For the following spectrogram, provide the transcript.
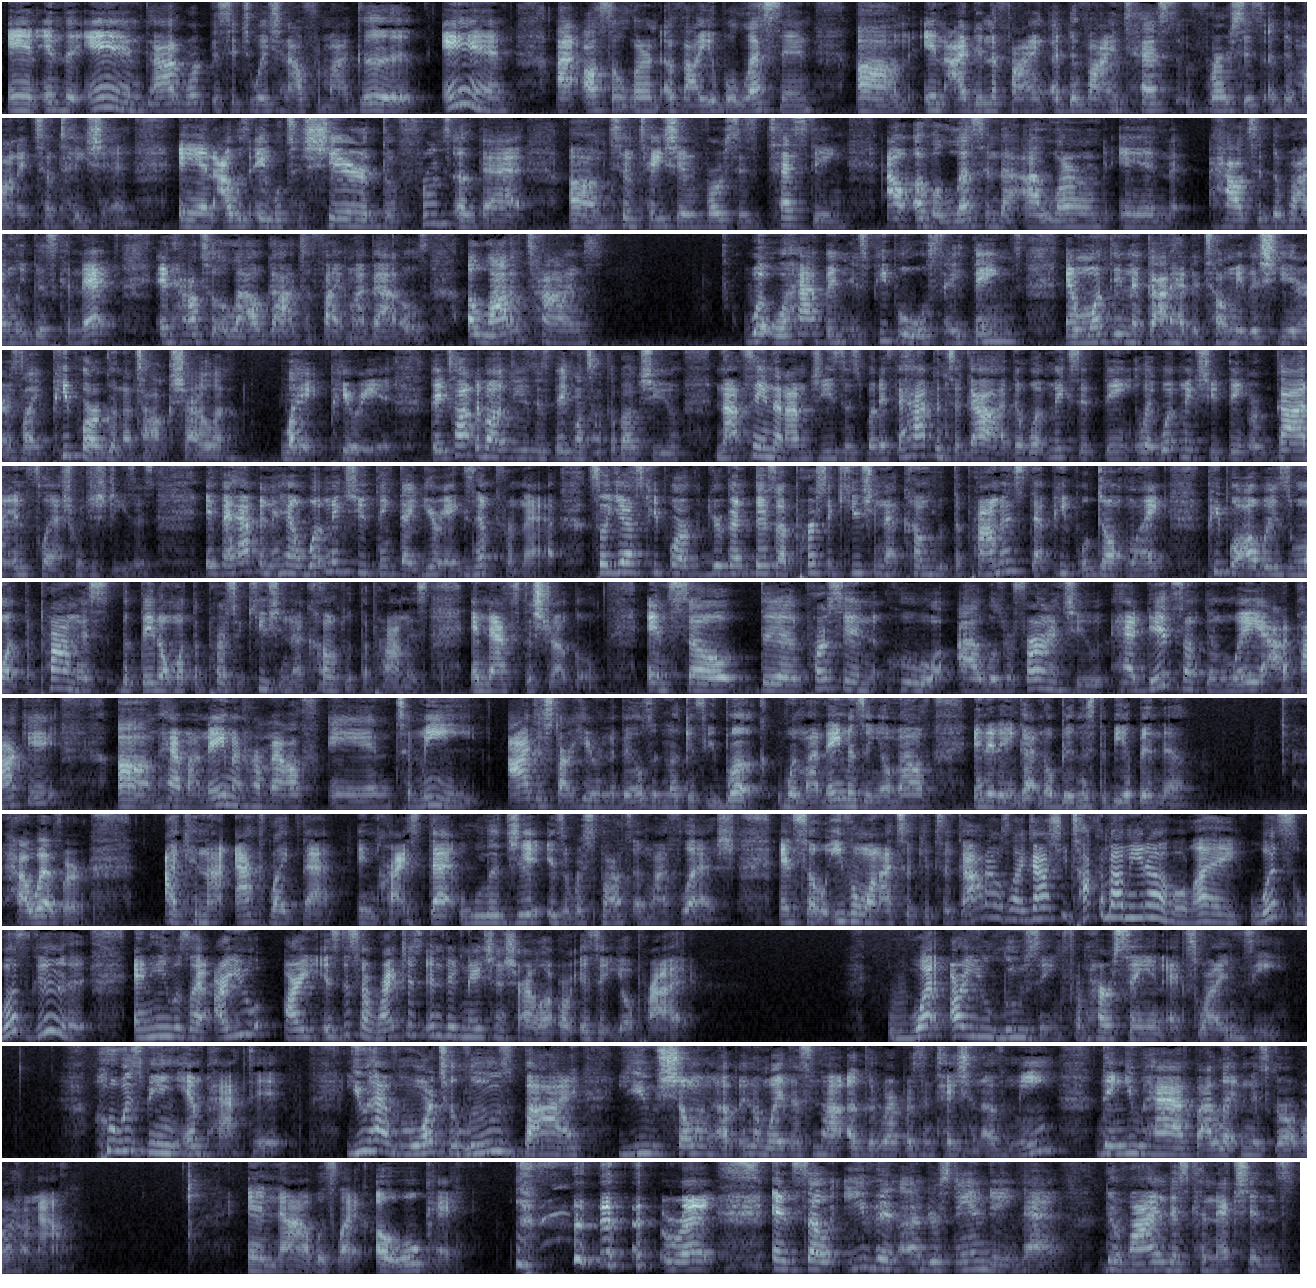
And in the end, God worked the situation out for my good. And I also learned a valuable lesson um, in identifying a divine test versus a demonic temptation. And I was able to share the fruits of that um, temptation versus testing out of a lesson that I learned in how to divinely disconnect and how to allow God to fight my battles. A lot of times, what will happen is people will say things, and one thing that God had to tell me this year is like, people are gonna talk, Charlotte like period. They talked about jesus they're gonna talk about you. Not saying that i'm jesus but if it happened to god then what makes it think like what makes you think or god in flesh which is jesus? If it happened to him what makes you think that you're exempt from that? So yes people are you're gonna there's a persecution that comes with the promise that people don't like. People always want the promise but they don't want the persecution that comes with the promise and that's the struggle. And so the person who i was referring to had did something way out of pocket um, my name in her mouth. And to me, I just start hearing the bells and nuck if you buck when my name is in your mouth and it ain't got no business to be up in there. However, I cannot act like that in Christ. That legit is a response of my flesh. And so even when I took it to God, I was like, gosh, you talking about me though? Like, what's what's good? And he was like, Are you are you, is this a righteous indignation, Charlotte, or is it your pride? What are you losing from her saying X, Y, and Z? Who is being impacted. You have more to lose by you showing up in a way that's not a good representation of me than you have by letting this girl run her mouth. And now I was like, oh, okay. right? And so, even understanding that divine disconnections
